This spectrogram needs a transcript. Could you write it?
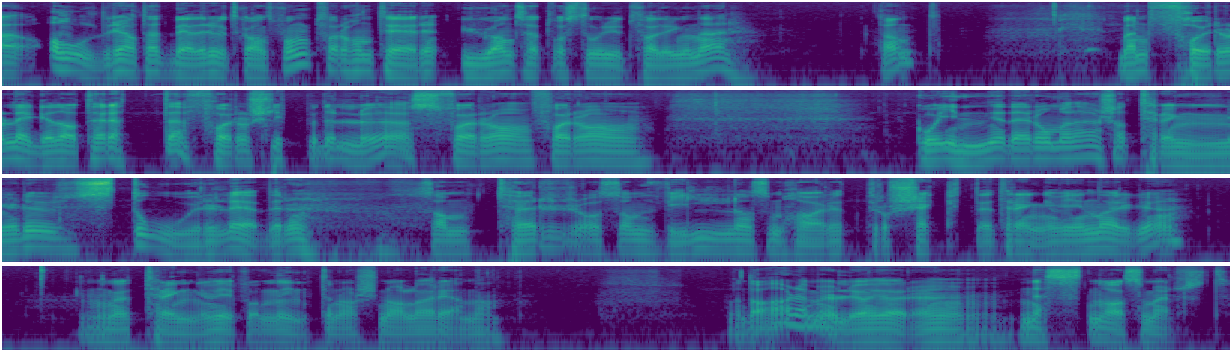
har aldri hatt et bedre utgangspunkt for å håndtere uansett hvor stor utfordringen er. Sant? Men for å legge da til rette, for å slippe det løs, for å, for å gå inn i det rommet der, så trenger du store ledere som tør, og som vil, og som har et prosjekt. Det trenger vi i Norge. Og det trenger vi på den internasjonale arenaen. Og da er det mulig å gjøre nesten hva som helst.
